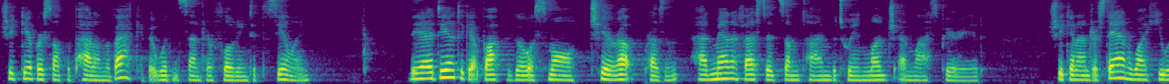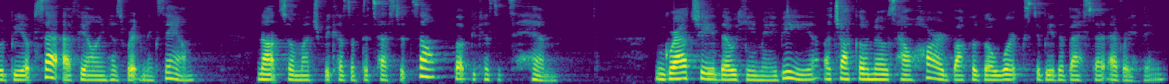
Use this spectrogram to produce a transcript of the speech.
She'd give herself a pat on the back if it wouldn't send her floating to the ceiling. The idea to get Bakugo a small cheer up present had manifested sometime between lunch and last period. She can understand why he would be upset at failing his written exam, not so much because of the test itself, but because it's him. Grouchy though he may be, Ochako knows how hard Bakugo works to be the best at everything,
